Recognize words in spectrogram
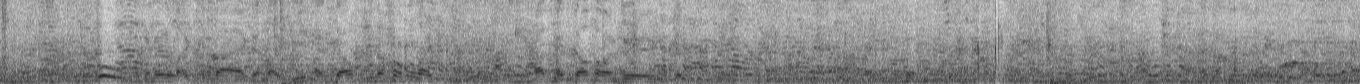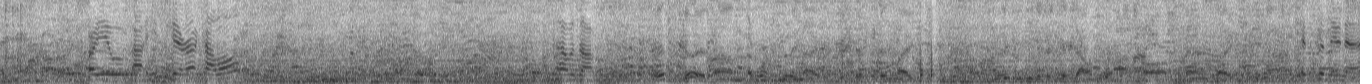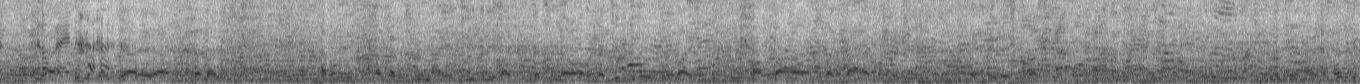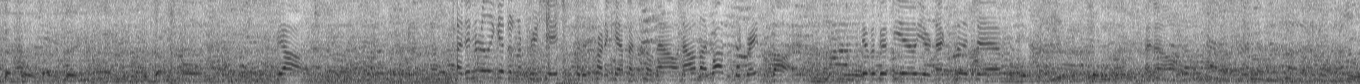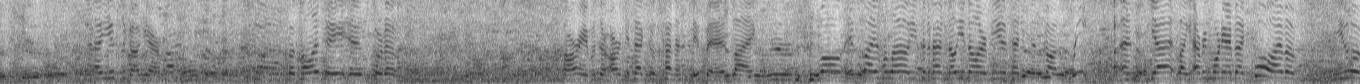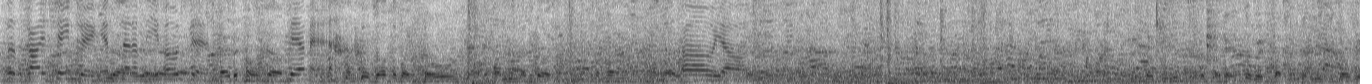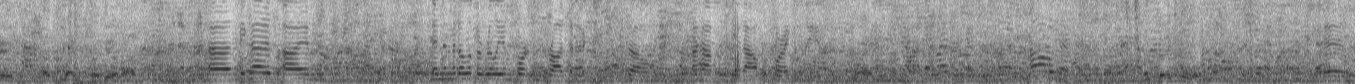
I'm ready to like sit back and like meet myself, you know, like ask myself how I'm doing, and just Are you here at Cowell? How was that? It's good. Um, everyone's really nice. It's been like really easy to just sit down people and just talk. And like, It's the newness. It'll yeah, fade. it's- yeah, yeah, yeah. But like, I've only like everyone's been nice, easy to like get to know. I've only met two people who were really like hostile and just like bad energy exuding. It's really nice. It's nice to be central to everything, and I think this is a good dining hall. yeah. I didn't really get an appreciation for this part of campus till now. Now I'm like, wow, this is a great spot. You have a good view. You're next to the gym. Oh, at you. It's so nice. I know. Do you live here or? I used to go here, Oh, okay, okay. but College 8 is sort of. Sorry, but their architect was kind of stupid. It's like, well, it's like, hello, you could have had million dollar views had you Yeah, just gone yeah. And yet, like every morning, I'd be like, cool, I have a view of the sky changing instead of yeah, the yeah. ocean. I know, yeah. Damn it. I'm so jealous of like those apartments. I think they're like the Stevenson apartments. And like, oh yeah. so nice. So if you used to, okay, this is a weird question, but if you used to go here, uh, why are you still here a lot? Um, because I'm in the middle of a really important project, so I have to see it out before I can leave. Alright, Oh, okay. that's very cool. It is.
